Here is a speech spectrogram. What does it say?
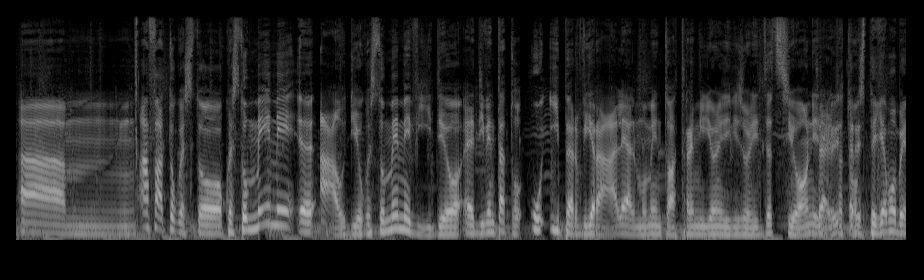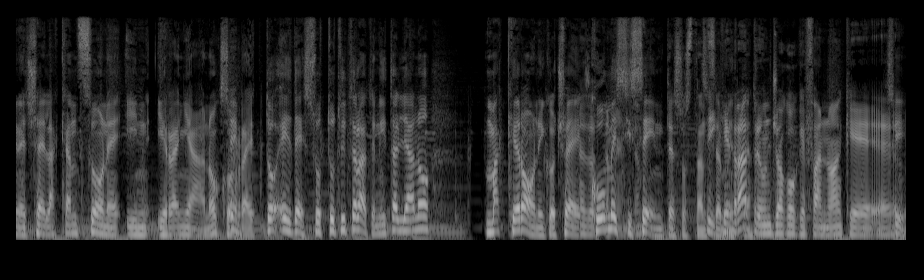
um, ha fatto questo, questo meme eh, audio questo meme video è diventato iper virale al momento ha 3 milioni di visualizzazioni cioè, diventato... rispieghiamo bene c'è la canzone in iraniano corretto sì. ed è sottotitolato in italiano maccheronico, cioè come si sente sostanzialmente. Sì, che tra l'altro è un gioco che fanno anche eh, sì.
